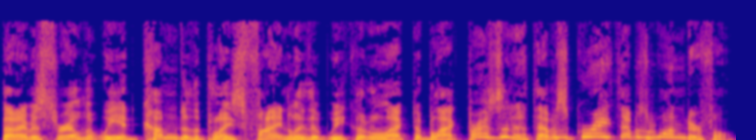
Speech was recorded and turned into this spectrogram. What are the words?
but I was thrilled that we had come to the place finally that we could elect a black president. That was great. That was wonderful.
